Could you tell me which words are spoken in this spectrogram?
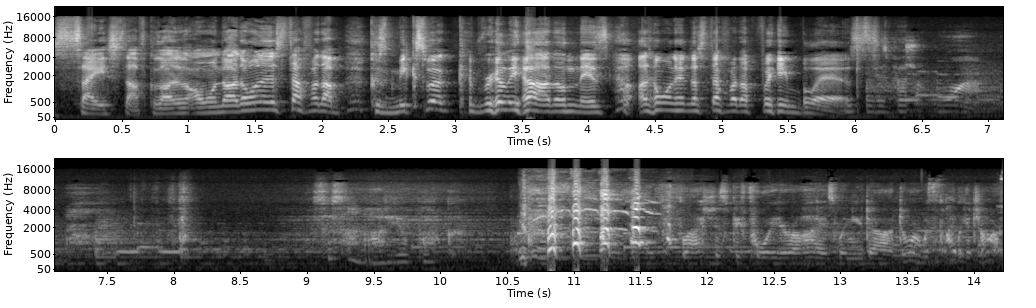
say stuff because I don't I want I don't want him to stuff it up because Mick's worked really hard on this. I don't want him to stuff it up for him, bless. Just put one. Is this an audiobook? Flashes before your eyes when you die. Door was slightly ajar.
